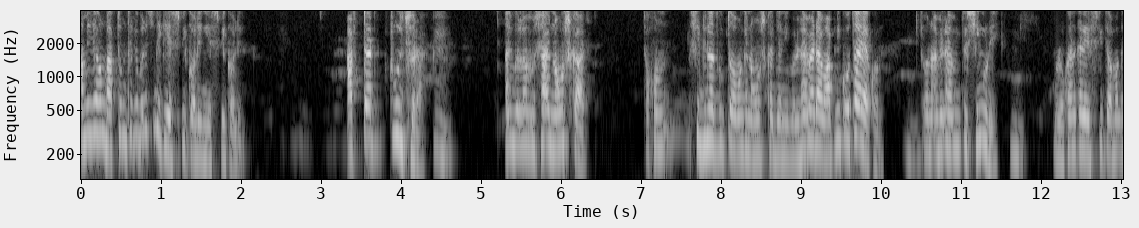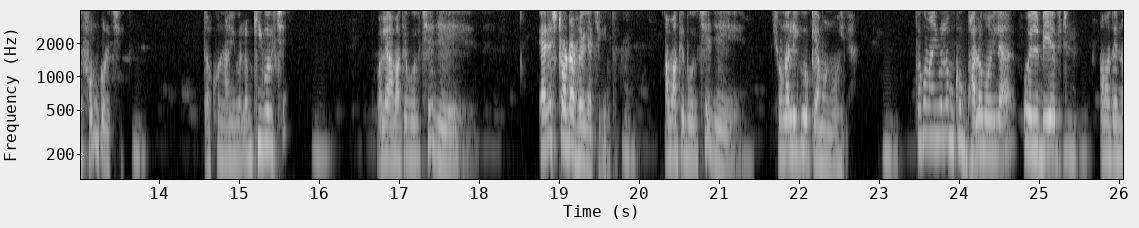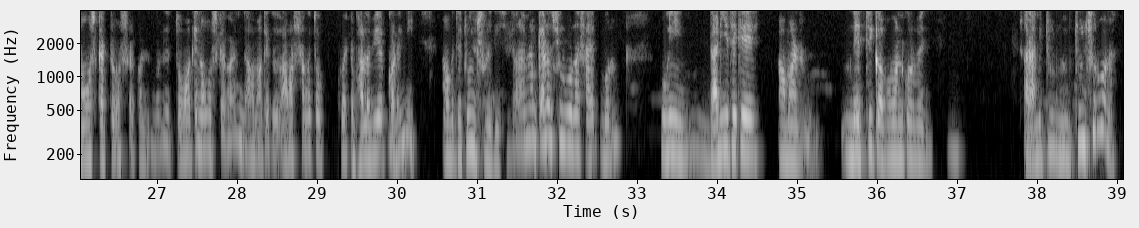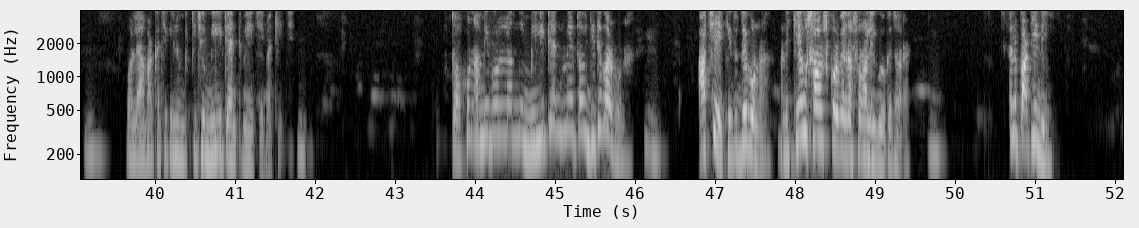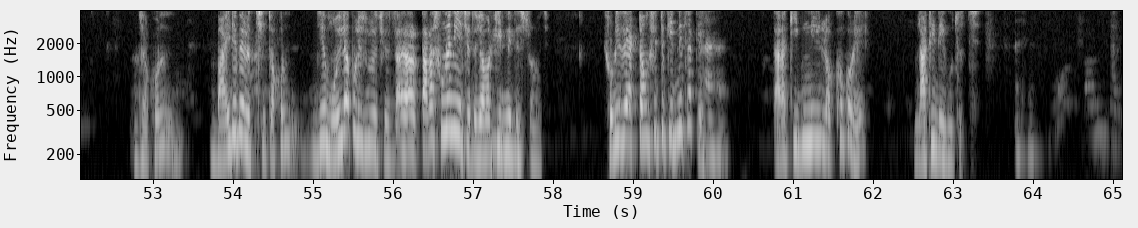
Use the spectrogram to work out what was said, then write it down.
আমি যখন বাথরুম থেকে বেরোচ্ছি দেখি SP calling SP calling after টুলছোড়া। আমি বললাম সাহেব নমস্কার। তখন সিদ্ধিনাথ গুপ্ত আমাকে নমস্কার জানিয়ে বললেন হ্যাঁ ম্যাডাম আপনি কোথায় এখন? তখন আমি বললাম আমি তো সিঙ্গুরে। বলে ওখানকার এসপি তো আমাকে ফোন করেছে। তখন আমি বললাম কি বলছে? বলে আমাকে বলছে যে অ্যারেস্ট অর্ডার হয়ে গেছে কিন্তু। আমাকে বলছে যে সোনালী গো কেমন মহিলা। তখন আমি বললাম খুব ভালো মহিলা ওয়েল বিহেভড আমাদের নমস্কার টমস্কার করেন। বলে তোমাকে নমস্কার করেন? তো আমাকে তো আমার সঙ্গে তো খুব একটা ভালো বিহেভ করেনি। আমাকে তো টুল ছুড়ে দিয়েছিল। আমি বললাম কেন ছুড়বো না সাহেব? বলুন। উনি দাঁড়িয়ে থেকে আমার নেত্রীকে অপমান করবেন। আর আমি টুল টুল ছুড়বো না? বলে আমার কাছে কিন্তু কিছু মিলিট্যান্ট মেয়ে চেয়ে পাঠিয়েছে। তখন আমি বললাম যে মিলিট্যান্ট মেয়ে তো আমি দিতে পারব না। আছে কিন্তু দেবো না। মানে কেউ সাহস করবে না সোনালী গুলোকে ধরার। তাহলে পাঠিয়ে দিন। যখন বাইরে বেরোচ্ছি তখন যে মহিলা পুলিশগুলো ছিল তারা শুনে নিয়েছে তো যে আমার কিডনিতে স্টোন হয়েছে। শরীরে একটা অংশে তো কিডনি থাকে? হ্যাঁ হ্যাঁ। তারা কিডনি লক্ষ্য করে লাঠি দিয়ে গুতোচ্ছে। আচ্ছা।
